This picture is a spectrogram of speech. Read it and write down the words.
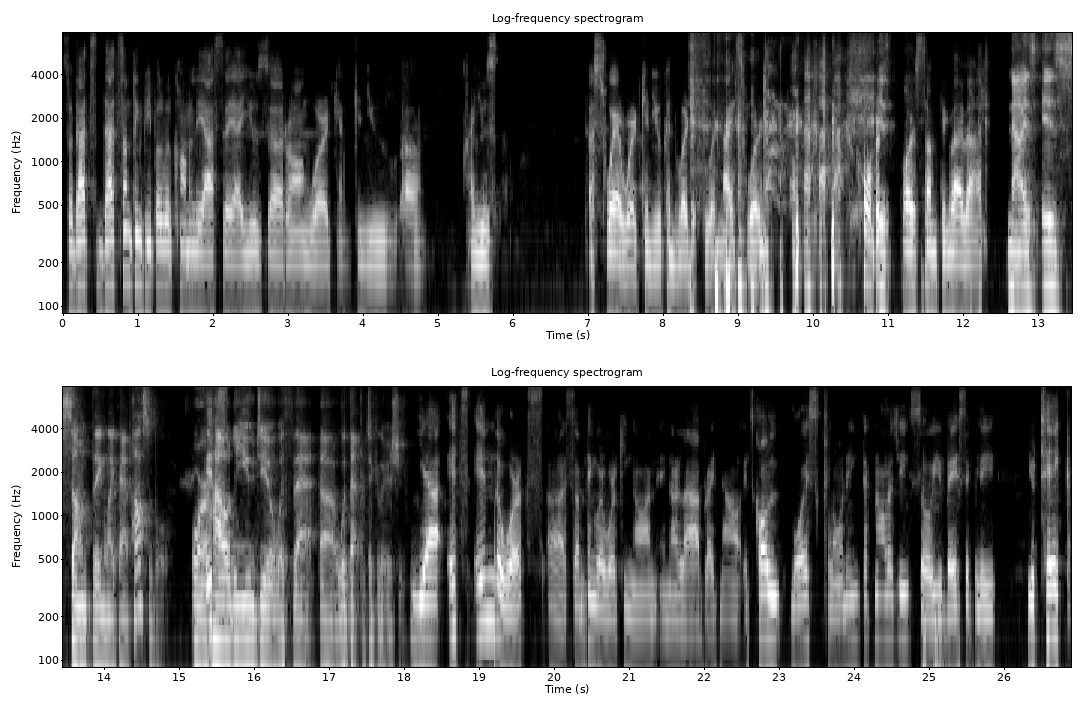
So that's that's something people will commonly ask say i use a wrong word. Can can you uh, i use a swear word. Can you convert it to a nice word? Or, is, or something like that. Now is is something like that possible or it's, how do you deal with that uh, with that particular issue yeah it's in the works uh, something we're working on in our lab right now it's called voice cloning technology so you mm-hmm. basically you take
